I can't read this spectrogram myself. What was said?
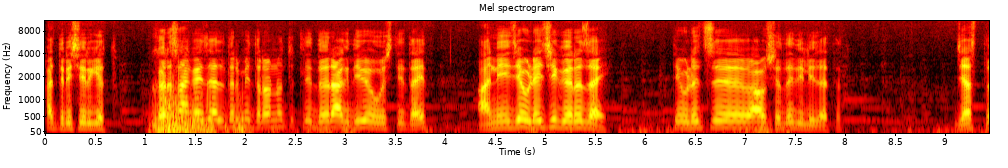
खात्रीशीर घेतो. खरं सांगायचं झालं तर मित्रांनो तिथले दर अगदी व्यवस्थित आहेत आणि जेवढ्याची गरज आहे तेवढेच औषधं दिली जातात. जास्त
